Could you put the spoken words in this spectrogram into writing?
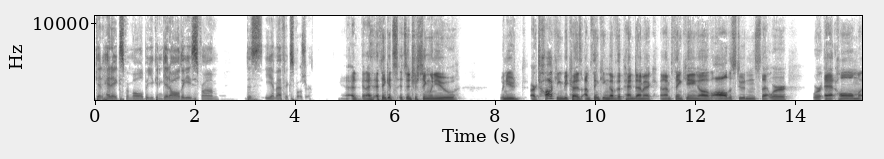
get headaches from mold, but you can get all these from this EMF exposure. Yeah, and, and I, I think it's it's interesting when you when you are talking because I'm thinking of the pandemic and I'm thinking of all the students that were were at home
